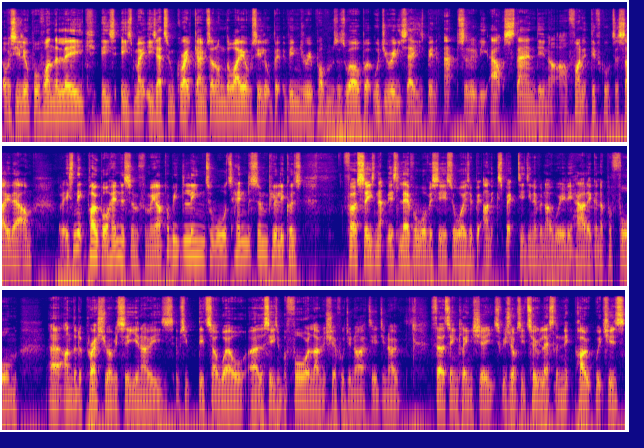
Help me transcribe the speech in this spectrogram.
obviously Liverpool won the league. He's he's made he's had some great games along the way. Obviously a little bit of injury problems as well. But would you really say he's been absolutely outstanding? I, I find it difficult to say that. It's Nick Pope or Henderson for me. I'd probably lean towards Henderson purely because first season at this level, obviously it's always a bit unexpected. You never know really how they're going to perform uh, under the pressure. Obviously, you know he's obviously did so well uh, the season before alone at Sheffield United. You know, 13 clean sheets, which is obviously two less than Nick Pope, which is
